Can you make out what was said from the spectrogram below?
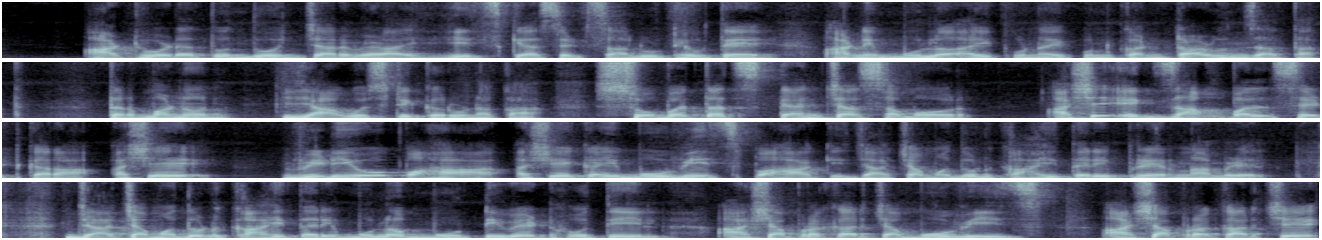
आठवड्यातून दोन चार वेळा हीच कॅसेट चालू ठेवते आणि मुलं ऐकून ऐकून कंटाळून जातात. तर म्हणून या गोष्टी करू नका. सोबतच त्यांच्यासमोर असे एक्झाम्पल सेट करा. असे व्हिडिओ पहा असे काही मूव्हीज पहा की ज्याच्यामधून काहीतरी प्रेरणा मिळेल. ज्याच्यामधून काहीतरी मुलं मोटिवेट होतील अशा प्रकारच्या मूव्हीज अशा प्रकारचे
